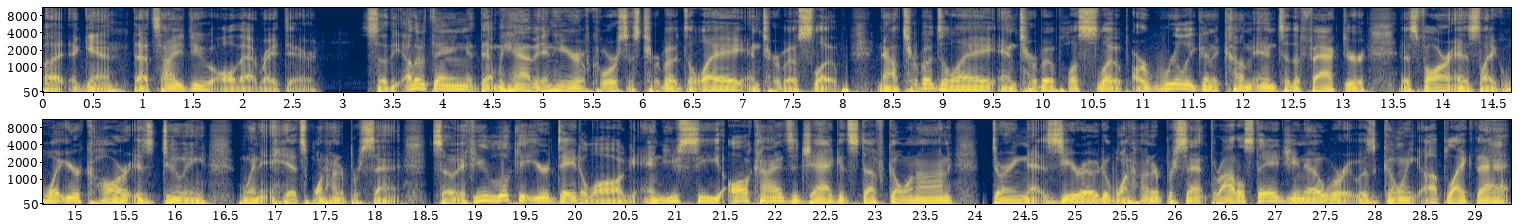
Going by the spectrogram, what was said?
But again, that's how you do all that right there. So the other thing that we have in here, of course, is turbo delay and turbo slope. Now, turbo delay and turbo plus slope are really going to come into the factor as far as like what your car is doing when it hits 100%. So if you look at your data log and you see all kinds of jagged stuff going on during that zero to 100% throttle stage, you know, where it was going up like that,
